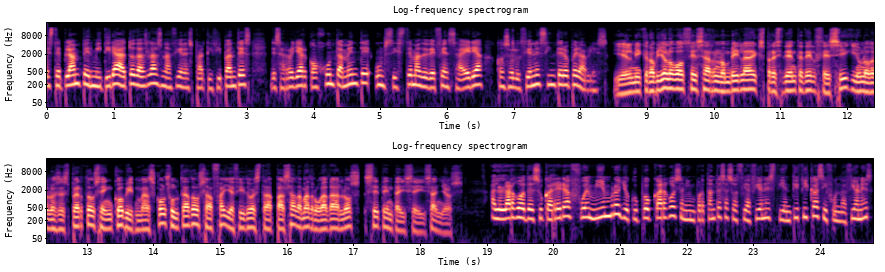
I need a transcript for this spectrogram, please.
Este plan permitirá a todas las naciones participantes desarrollar conjuntamente un sistema de defensa aérea con soluciones interoperables. Y el microbiólogo César Nombela, expresidente del CSIC y uno de los expertos en COVID más consultados, ha fallecido esta pasada madrugada a los 76 años. A lo largo de su carrera fue miembro y ocupó cargos en importantes asociaciones científicas y fundaciones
